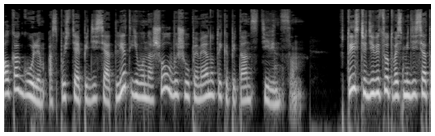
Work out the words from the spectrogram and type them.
алкоголем, а спустя 50 лет его нашел вышеупомянутый капитан Стивенсон. В 1980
